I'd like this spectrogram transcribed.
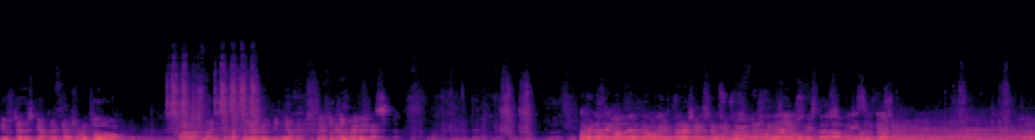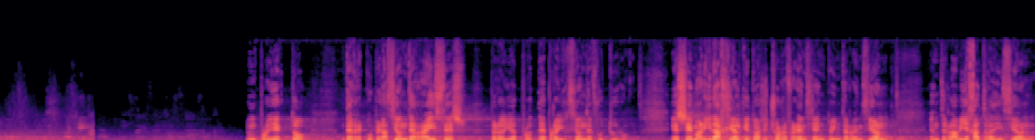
Y ustedes que aprecian sobre todo la, la, integración en el viñedo. Nosotros Un proyecto de recuperación de raíces, pero de proyección de futuro. Ese maridaje al que tú has hecho referencia en tu intervención entre la vieja tradición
